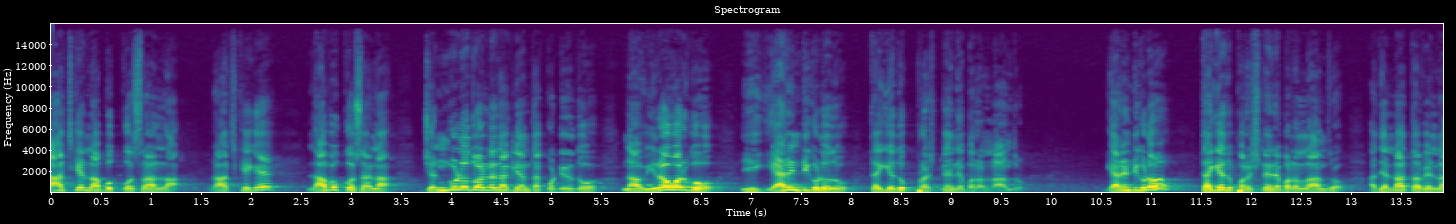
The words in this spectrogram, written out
ರಾಜಕೀಯ ಲಾಭಕ್ಕೋಸ್ಕರ ಅಲ್ಲ ರಾಜಕೀಯಗೆ ಲಾಭಕ್ಕೋಸ್ಕರ ಅಲ್ಲ ಜನಗಳದು ಒಳ್ಳೆಯದಾಗಲಿ ಅಂತ ಕೊಟ್ಟಿರೋದು ನಾವು ಇರೋವರೆಗೂ ಈ ಗ್ಯಾರಂಟಿಗಳು ತೆಗೆಯೋದು ಪ್ರಶ್ನೆನೇ ಬರಲ್ಲ ಅಂದರು. ಗ್ಯಾರಂಟಿಗಳು ತೆಗೆಯೋದು ಪ್ರಶ್ನೆನೇ ಬರಲ್ಲ ಅಂದರು. ಅದೆಲ್ಲ ತಾವೆಲ್ಲ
